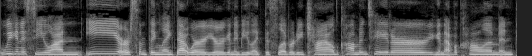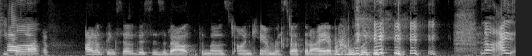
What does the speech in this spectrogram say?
we going to see you on E or something like that, where you're going to be like the celebrity child commentator? You're going to have a column and people. Oh, I, don't, I don't think so. This is about the most on-camera stuff that I ever would. no, I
